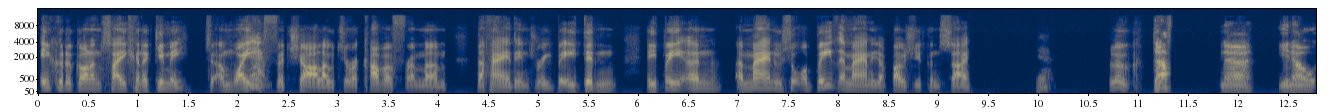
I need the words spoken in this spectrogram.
he could have gone and taken a gimme to, and waited yeah. for Charlo to recover from um, the hand injury, but he didn't. He beaten a man who sort of beat the man, I suppose you can say. Yeah. Luke. Definitely. Uh, you know,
